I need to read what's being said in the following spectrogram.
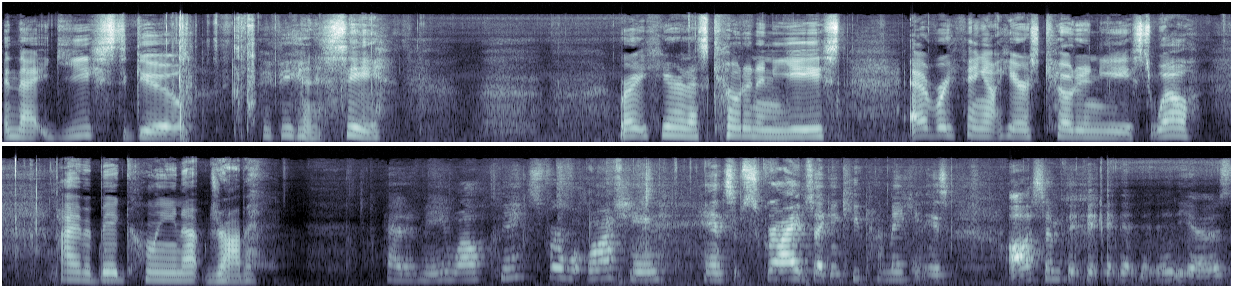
in that yeast goo. If you can see. Right here, that's coated in yeast. Everything out here is coated in yeast. Well, I have a big cleanup job ahead of me. Well, thanks for watching and subscribe so I can keep on making these awesome videos.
